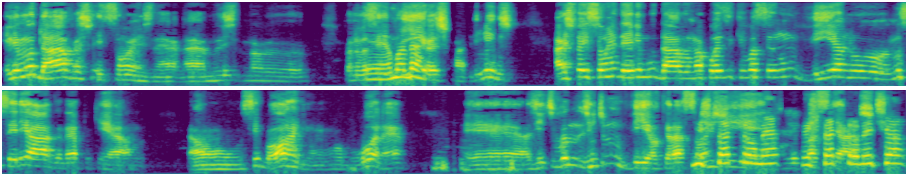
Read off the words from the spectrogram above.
ele mudava as feições, né? No- no- quando você É, via da- os quadrinhos, as feições dele mudavam, uma coisa que você não via no, no seriado, né? Porque é um, é um ciborgue, um robô, né? É, a, gente, a gente não via alterações de, Spectroman, de tinha,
